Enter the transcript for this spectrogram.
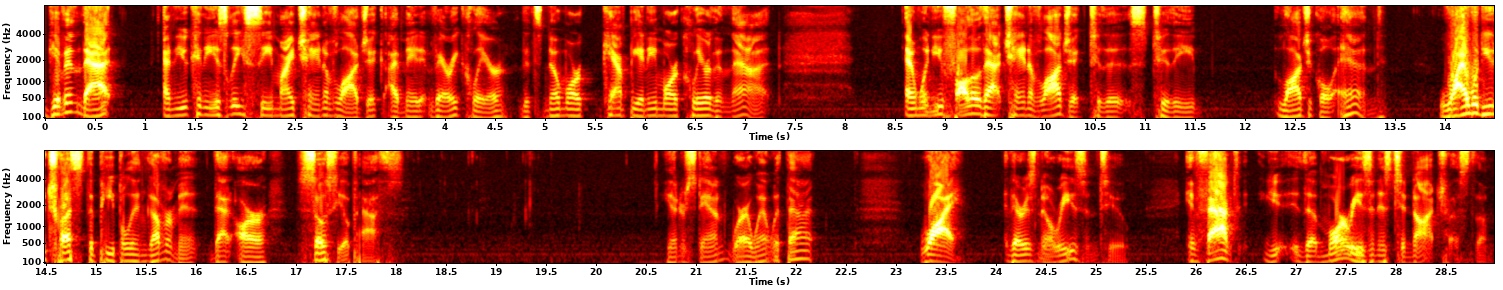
given that, and you can easily see my chain of logic, I made it very clear. It's no more, can't be any more clear than that. And when you follow that chain of logic to the, to the logical end, why would you trust the people in government that are sociopaths? You understand where I went with that? Why? There is no reason to. In fact, you, the more reason is to not trust them.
